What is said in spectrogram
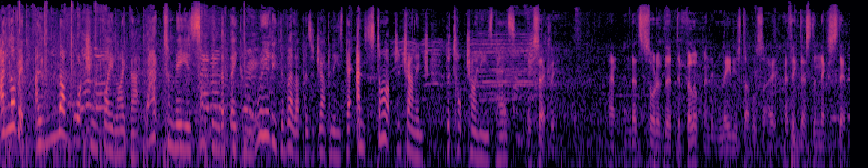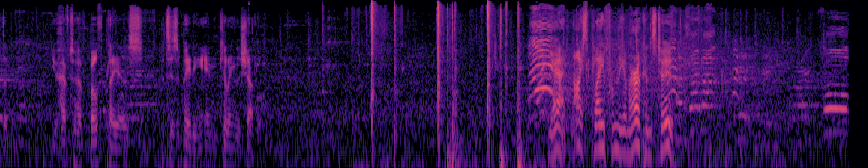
I love it. I love watching play like that. That to me is something that they can really develop as a Japanese pair and start to challenge the top Chinese pairs. Exactly. And, and that's sort of the development in ladies doubles. I, I think that's the next step that you have to have both players participating in killing the shuttle. Yeah, nice play from the Americans too. Four,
